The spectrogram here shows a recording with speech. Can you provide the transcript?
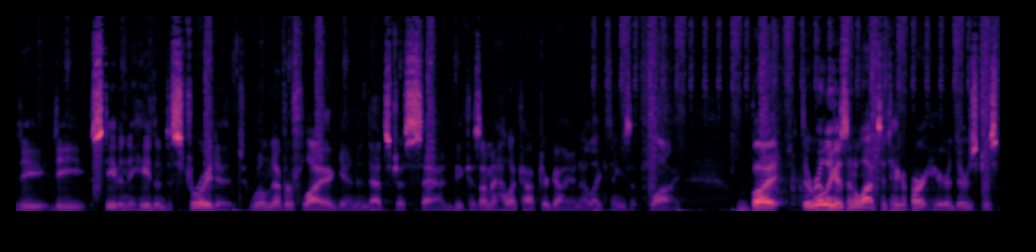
the, the Stephen the Heathen destroyed it, will never fly again, and that's just sad because I'm a helicopter guy and I like things that fly. But there really isn't a lot to take apart here. There's just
